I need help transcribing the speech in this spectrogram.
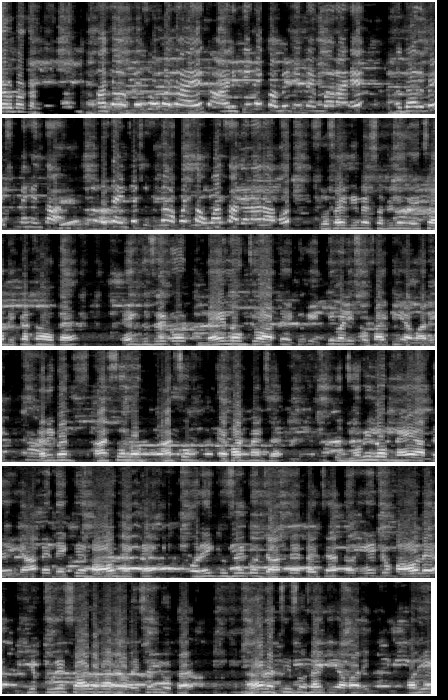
गरबा करतात. आता आपल्यासोबत आहेत आणखीन एक कमिटी मेंबर आहेत धर्मेश मेहता. तर त्यांच्याशी सुद्धा आपण संवाद साधणार आहोत. सोसाइटी में सभी लोग एक साथ इकट्ठा होते हैं। एक दूसरे को नए लोग जो आते हैं क्योंकि इतनी बड़ी सोसाइटी है हमारी करीबन 800 लोग 800 अपार्टमेंट्स है। तो जो भी लोग नए आते हैं यहाँ पे देखते हैं माहौल देखते हैं और एक दूसरे को जानते हैं पहचानते हैं। और ये जो माहौल है ये पूरे साल हमारा वैसा ही होता है। बहुत अच्छी सोसाइटी है हमारी। और ये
